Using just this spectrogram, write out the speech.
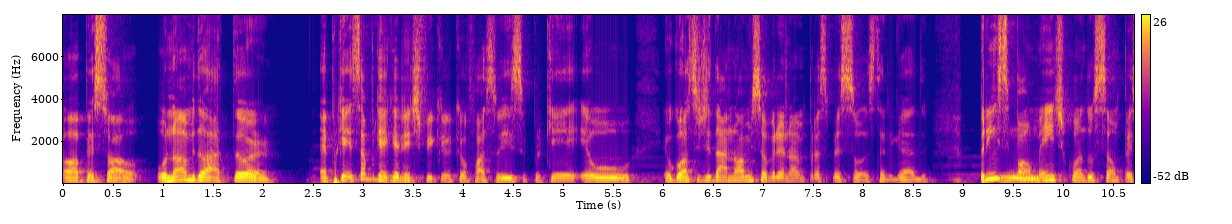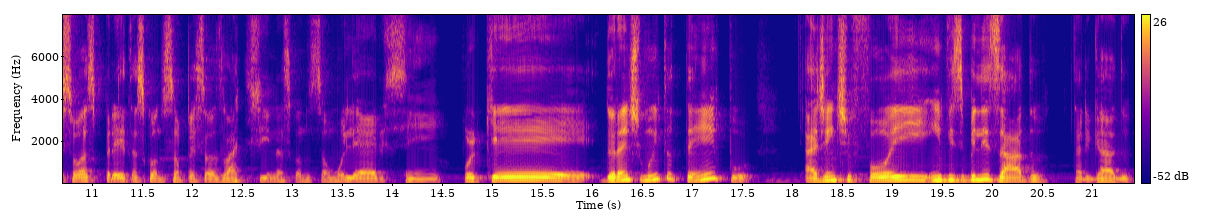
Ó, pessoal, o nome do ator. É porque. Sabe por que, que a gente fica que eu faço isso? Porque eu, eu gosto de dar nome e sobrenome para as pessoas, tá ligado? Principalmente hum. quando são pessoas pretas, quando são pessoas latinas, quando são mulheres. Sim. Porque durante muito tempo a gente foi invisibilizado, tá ligado?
